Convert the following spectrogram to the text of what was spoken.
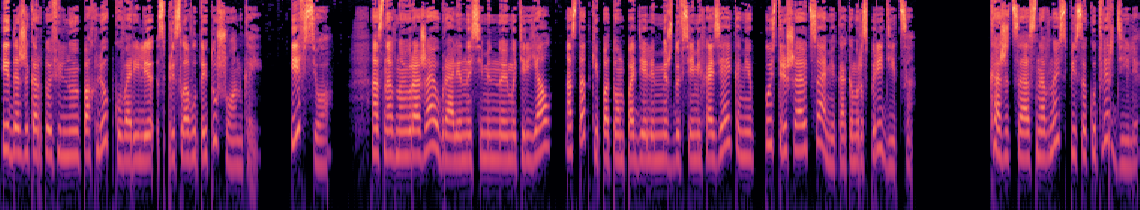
и даже картофельную похлебку варили с пресловутой тушенкой. И все. Основной урожай убрали на семенной материал, остатки потом поделим между всеми хозяйками, пусть решают сами, как им распорядиться. Кажется, основной список утвердили.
